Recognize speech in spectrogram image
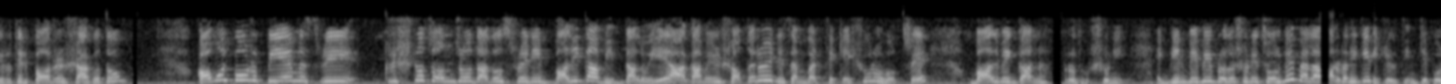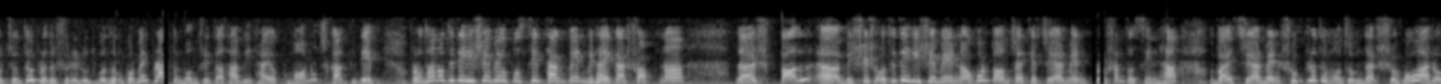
বিরতির পর স্বাগত কমলপুর পিএম শ্রী কৃষ্ণচন্দ্র দ্বাদশ শ্রেণি বালিকা বিদ্যালয়ে আগামী সতেরোই ডিসেম্বর থেকে শুরু হচ্ছে বাল বিজ্ঞান প্রদর্শনী। একদিন ব্যাপী প্রদর্শনী চলবে। বেলা বারোটা থেকে বিকেল তিনটে পর্যন্ত প্রদর্শনীর উদ্বোধন করবেন প্রাক্তন মন্ত্রী তথা বিধায়ক মনোজ কান্তি দেব। প্রধান অতিথি হিসেবে উপস্থিত থাকবেন বিধায়িকা স্বপ্না দাস পাল বিশেষ অতিথি হিসেবে নগর পঞ্চায়েতের chairman Prashanta Sinha, vice chairman Subrata Majumdar সহ আরও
